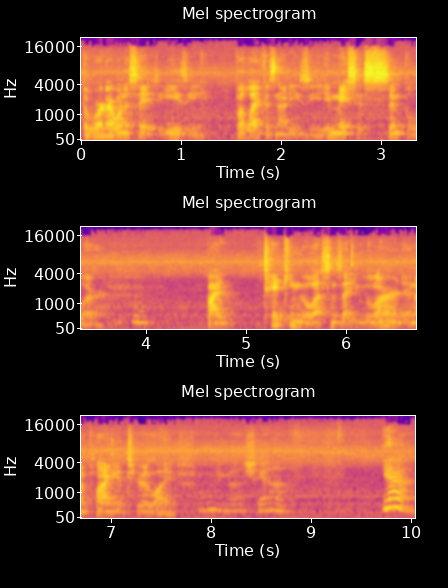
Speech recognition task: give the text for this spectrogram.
The word I want to say is easy, but life is not easy. It makes it simpler mm-hmm. by taking the lessons that you learned and applying it to your life. Oh my gosh, yeah. Yeah.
